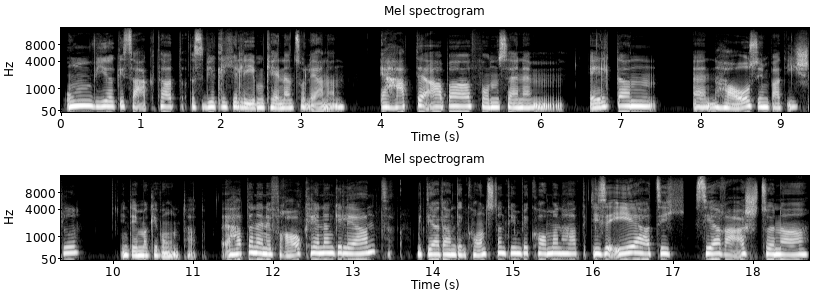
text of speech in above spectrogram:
um, wie er gesagt hat, das wirkliche Leben kennenzulernen. Er hatte aber von seinen Eltern ein Haus in Bad Ischl, in dem er gewohnt hat. Er hat dann eine Frau kennengelernt, mit der er dann den Konstantin bekommen hat. Diese Ehe hat sich sehr rasch zu einer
